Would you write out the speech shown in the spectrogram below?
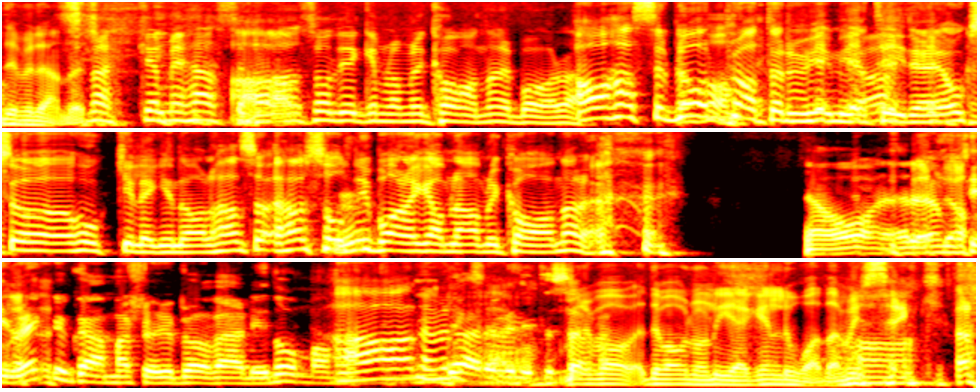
det är väl ändå... Snacka med Hasselblad. Han sålde gamla amerikanare bara. Ja, Hasselblad pratade vi med tidigare. Också hockeylegendar. Han, så- han sålde ju bara gamla amerikanare. Ja, är de tillräckligt gamla så är det bra värde i dem. Om, Ja, nej, men exakt. det lite Men det var, det var väl någon egen låda misstänker jag.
